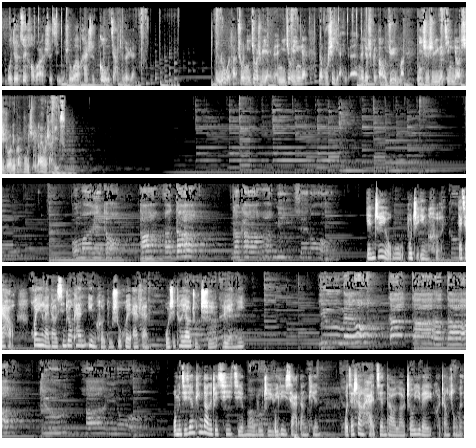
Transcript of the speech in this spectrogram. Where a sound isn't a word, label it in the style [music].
我觉得最好玩的事情就是我要开始构架这个人。如果他说你就是个演员，你就应该，那不是演员，那就是个道具嘛。你只是一个精雕细琢的一块布景，那有啥意思？言之有物，不止硬核。大家好，欢迎来到新周刊硬核读书会 FM，我是特邀主持吕妍妮。我们即将听到的这期节目录制于立夏当天，我在上海见到了周一围和张颂文。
